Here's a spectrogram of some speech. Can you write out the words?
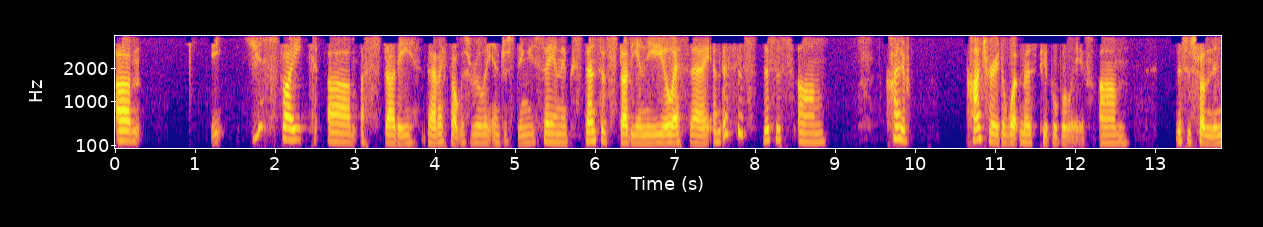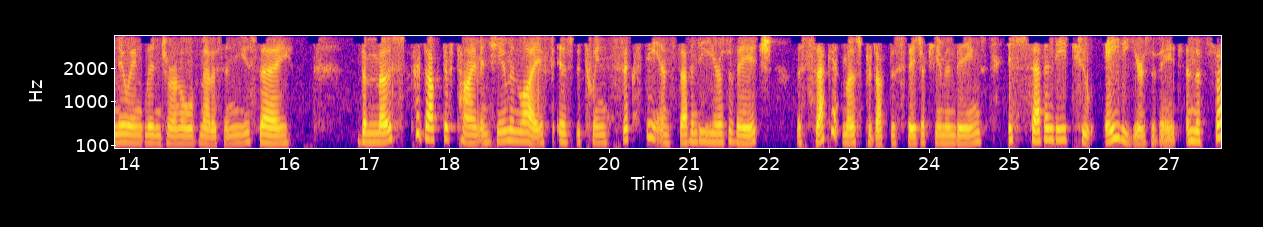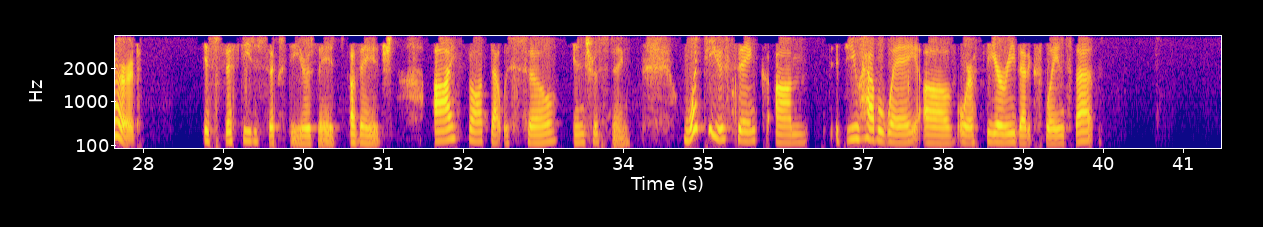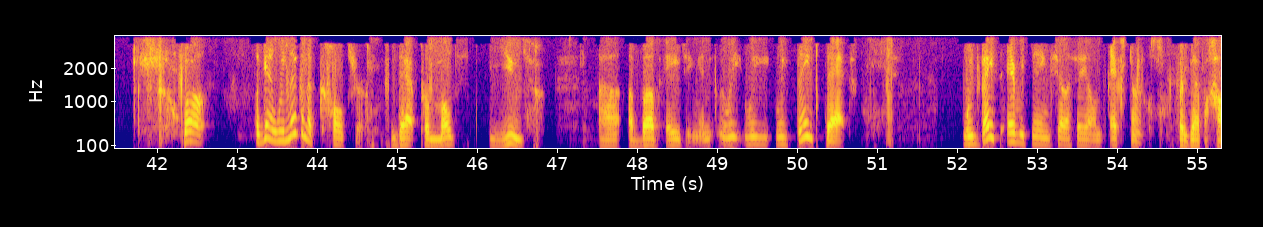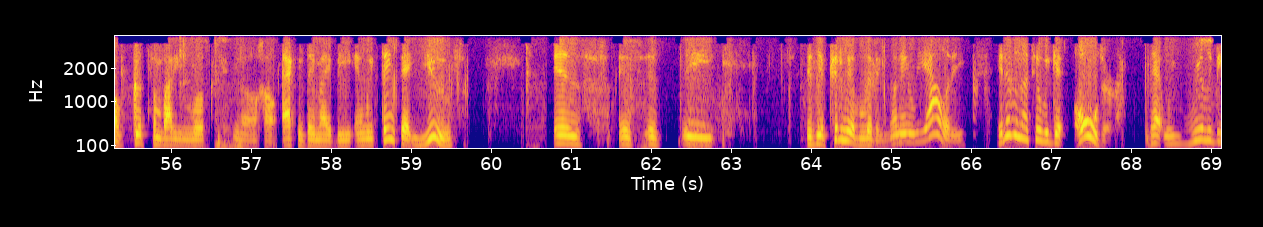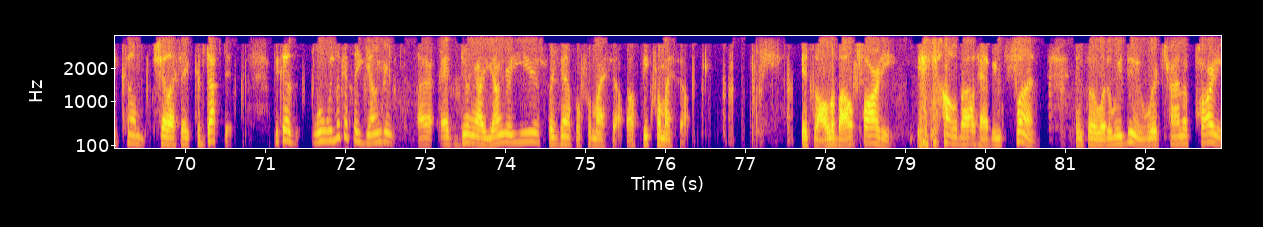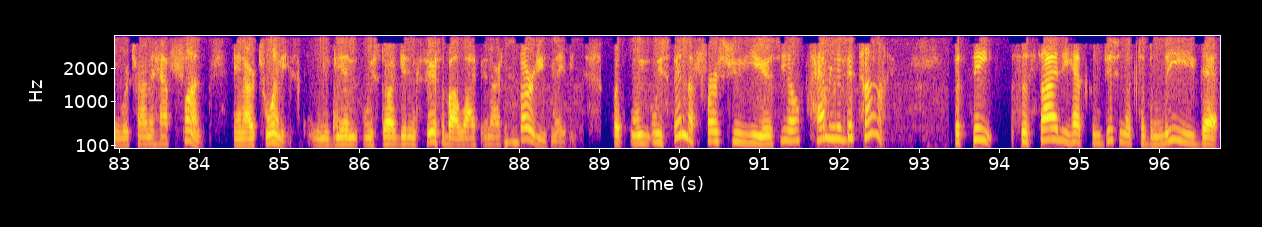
Um, you cite um, a study that I thought was really interesting. You say an extensive study in the USA, and this is this is um, kind of contrary to what most people believe. Um, this is from the New England Journal of Medicine. You say the most productive time in human life is between 60 and 70 years of age. The second most productive stage of human beings is 70 to 80 years of age. And the third is 50 to 60 years of age. I thought that was so interesting. What do you think? Um, do you have a way of or a theory that explains that? Well, again, we live in a culture that promotes youth uh, above aging, and we, we we think that we base everything, shall I say, on externals. For example, how good somebody looks, you know, how active they might be, and we think that youth is is is the is the epitome of living. When in reality, it isn't until we get older that we really become, shall I say, productive. Because when we look at the younger uh, at, during our younger years, for example, for myself, I'll speak for myself. It's all about party. It's all about having fun. And so what do we do? We're trying to party. We're trying to have fun in our 20s. And again, we start getting serious about life in our 30s maybe. But we, we spend the first few years, you know, having a good time. But see, society has conditioned us to believe that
